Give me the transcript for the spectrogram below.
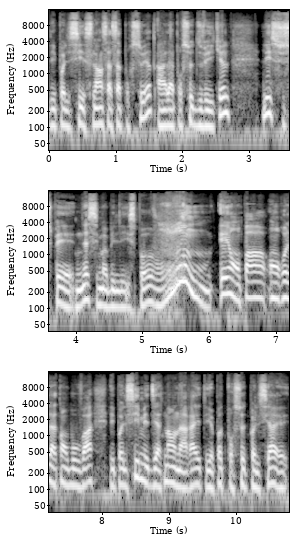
Les policiers se lancent à sa poursuite, à la poursuite du véhicule. Les suspects ne s'immobilisent pas. Vroom! Et on part, on roule à tombeau ouvert. Les policiers, immédiatement, on arrête. Il n'y a pas de poursuite policière. Et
